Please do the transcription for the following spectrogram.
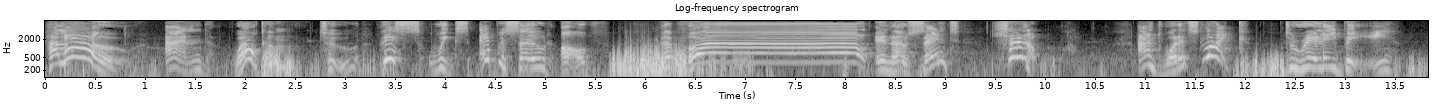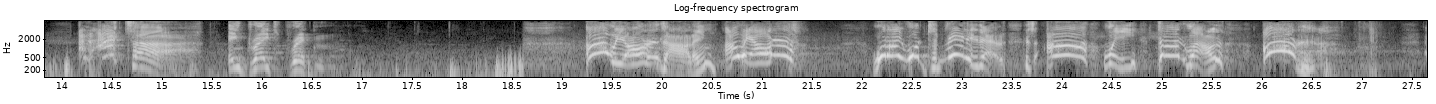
Hello, and welcome to this week's episode of the Paul Innocent Channel and what it's like to really be an actor in Great Britain. Are we on, darling? Are we on? What I want to really know is are we darn well on?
